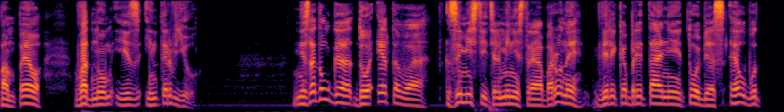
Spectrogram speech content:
Помпео в одном из интервью. Незадолго до этого заместитель министра обороны Великобритании Тобиас Элбуд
